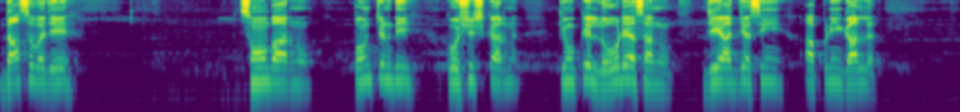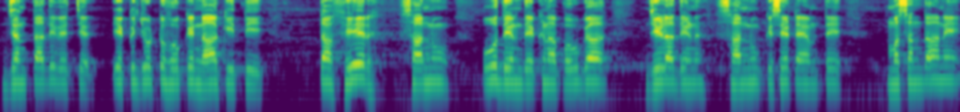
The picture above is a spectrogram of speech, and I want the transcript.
10 ਵਜੇ ਸੋਮਵਾਰ ਨੂੰ ਪਹੁੰਚਣ ਦੀ ਕੋਸ਼ਿਸ਼ ਕਰਨ, ਕਿਉਂਕਿ ਲੋੜ ਆ ਸਾਨੂੰ, ਜੇ ਅੱਜ ਅਸੀਂ ਆਪਣੀ ਗੱਲ ਜਨਤਾ ਦੇ ਵਿੱਚ ਇਕਜੁੱਟ ਹੋ ਕੇ ਨਾ ਕੀਤੀ, ਤਾਂ ਫਿਰ ਸਾਨੂੰ ਉਹ ਦਿਨ ਦੇਖਣਾ ਪਊਗਾ, ਜਿਹੜਾ ਦਿਨ ਸਾਨੂੰ ਕਿਸੇ ਟਾਈਮ ਤੇ ਮਸੰਦਾ ਨੇ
